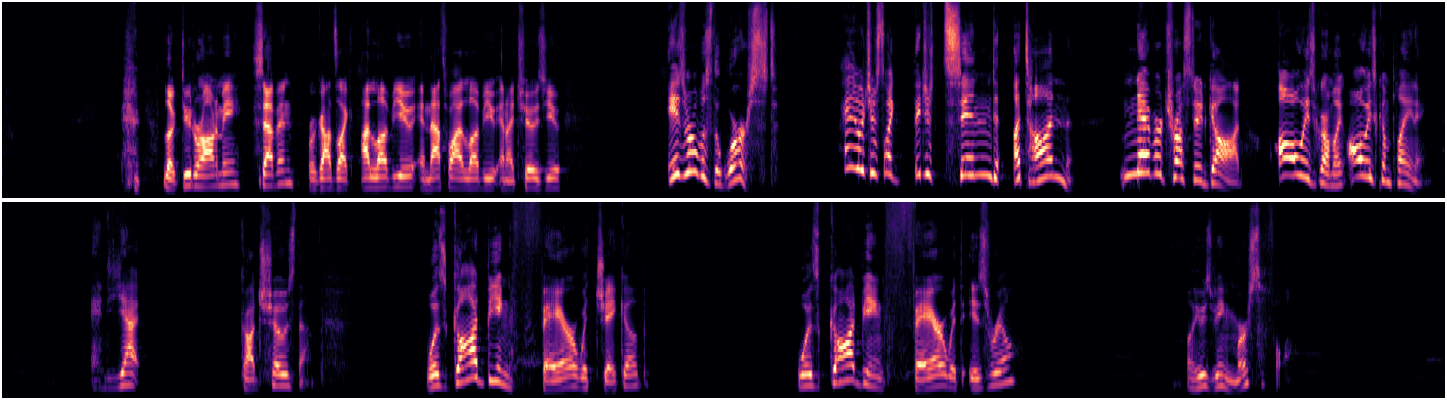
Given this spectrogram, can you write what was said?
Look, Deuteronomy 7, where God's like, I love you, and that's why I love you, and I chose you. Israel was the worst. It was just like, they just sinned a ton, never trusted God, always grumbling, always complaining. And yet, God chose them. Was God being fair with Jacob? Was God being fair with Israel? Well, he was being merciful.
